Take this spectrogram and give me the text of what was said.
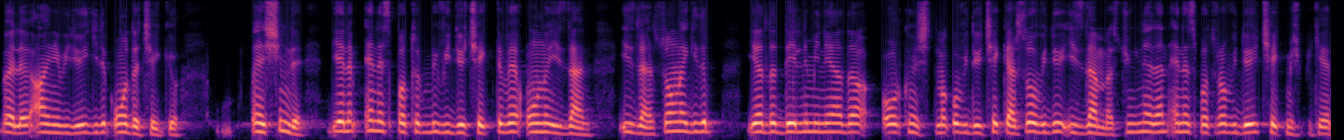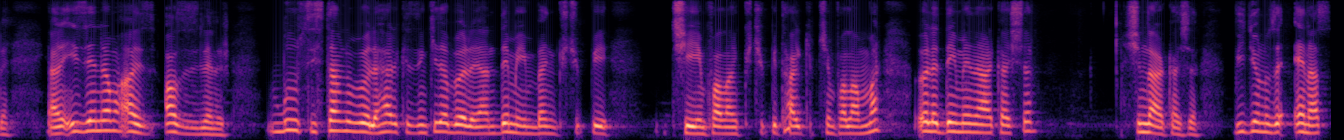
böyle aynı videoyu gidip o da çekiyor. E şimdi diyelim Enes Batur bir video çekti ve onu izlen. izlen. Sonra gidip ya da Deli Mine ya da Orkun Işıtmak o videoyu çekerse o video izlenmez. Çünkü neden? Enes Batur o videoyu çekmiş bir kere. Yani izlenir ama az, az izlenir. Bu sistem de böyle. Herkesinki de böyle. Yani demeyin ben küçük bir şeyim falan, küçük bir takipçim falan var. Öyle demeyin arkadaşlar. Şimdi arkadaşlar videonuza en az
